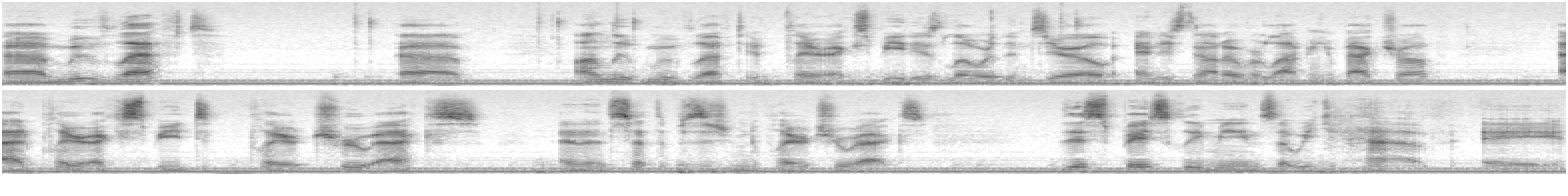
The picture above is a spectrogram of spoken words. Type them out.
Uh, move left. Uh, on loop move left if player X speed is lower than zero and is not overlapping a backdrop. Add player X speed to player true X and then set the position to player true X. This basically means that we can have a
